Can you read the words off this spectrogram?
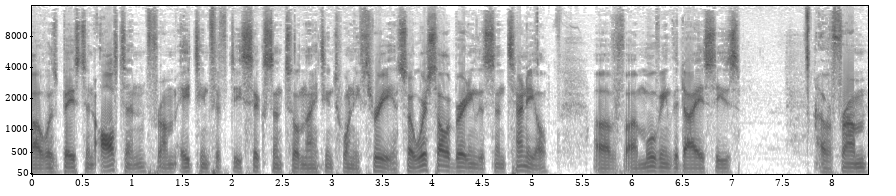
uh, was based in Alton from 1856 until 1923. And so we're celebrating the centennial of moving the diocese from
